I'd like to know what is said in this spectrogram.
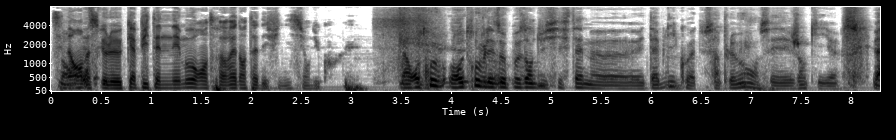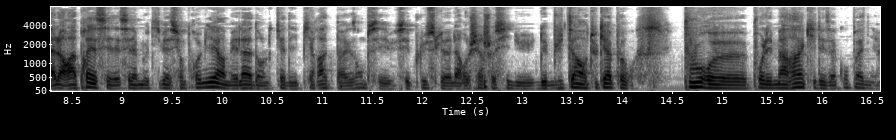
c'est marrant parce que le capitaine Nemo rentrerait dans ta définition du coup. Bah, on retrouve, on retrouve les opposants du système euh, établi, quoi, tout simplement. C'est les gens qui. euh, alors après, c'est la motivation première, mais là, dans le cas des pirates, par exemple, c'est plus la, la recherche aussi du, de butin, en tout cas pour pour euh, pour les marins qui les accompagnent.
